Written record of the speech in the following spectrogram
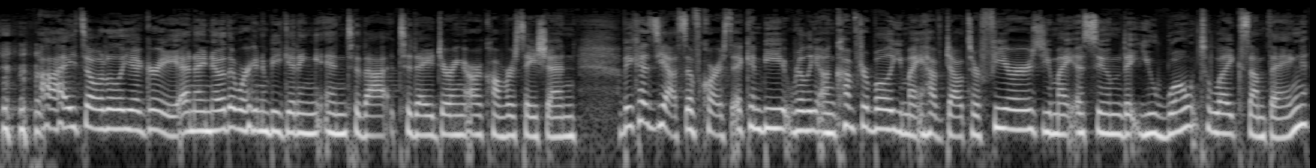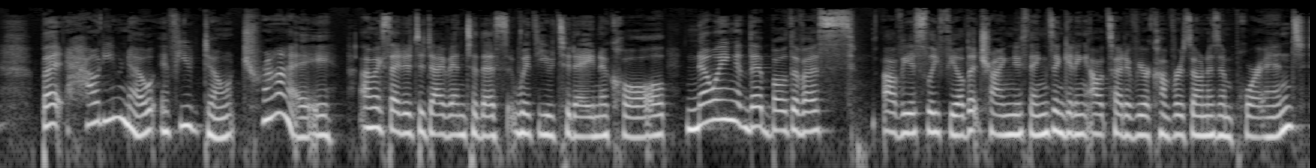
I totally agree. And I know that we're going to be getting into that today during our conversation. Because, yes, of course, it can be really uncomfortable. You might have doubts or fears. You might assume that you won't like something. But how do you know if you don't try? I'm excited to dive into this with you today, Nicole. Knowing that both of us obviously feel that trying new things and getting outside of your comfort zone is important.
